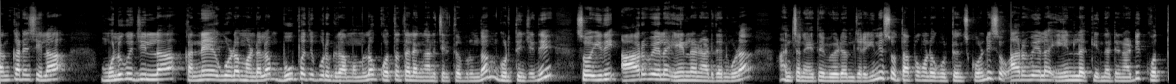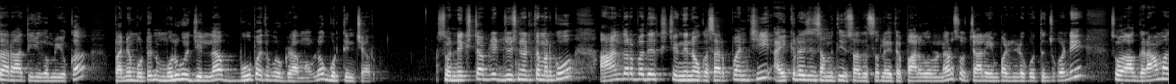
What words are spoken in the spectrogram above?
కంకణశిల ములుగు జిల్లా కన్నయ్యగూడ మండలం భూపతిపూర్ గ్రామంలో కొత్త తెలంగాణ చరిత్ర బృందం గుర్తించింది. సో ఇది ఆరు వేల ఏండ్ల నాటిదని కూడా అంచనా అయితే వేయడం జరిగింది. సో తప్పకుండా గుర్తుంచుకోండి. సో ఆరు వేల ఏండ్ల కిందటి నాటి కొత్త రాతి యుగం యొక్క పనిముట్టును ములుగు జిల్లా భూపతిపూర్ గ్రామంలో గుర్తించారు. సో నెక్స్ట్ అప్డేట్ చూసినట్లయితే మనకు ఆంధ్రప్రదేశ్కి చెందిన ఒక సర్పంచి ఐక్యరాజ్య సమితి సదస్సులు అయితే పాల్గొన్నారు సో చాలా ఇంపార్టెంట్ గుర్తుంచుకోండి. సో ఆ గ్రామ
